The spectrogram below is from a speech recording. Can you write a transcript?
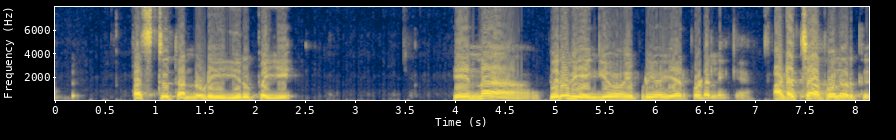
உண்டு. ஃபஸ்ட்டு தன்னுடைய இருப்பையே ஏன்னா பிறவி எங்கேயோ எப்படியோ ஏற்படலைங்க. அடைச்சா போல இருக்கு.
